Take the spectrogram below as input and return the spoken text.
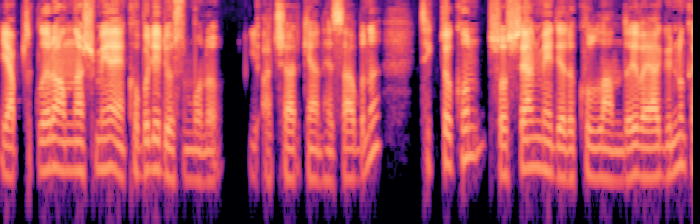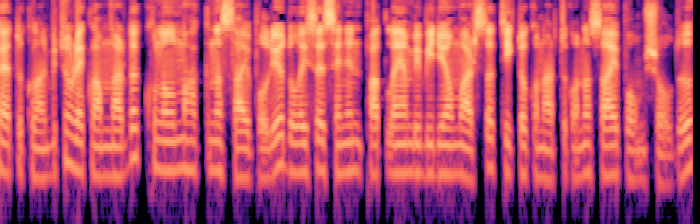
yaptıkları anlaşmaya yani kabul ediyorsun bunu açarken hesabını TikTok'un sosyal medyada kullandığı veya günlük hayatta kullandığı bütün reklamlarda kullanılma hakkına sahip oluyor. Dolayısıyla senin patlayan bir videon varsa TikTok'un artık ona sahip olmuş olduğu,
